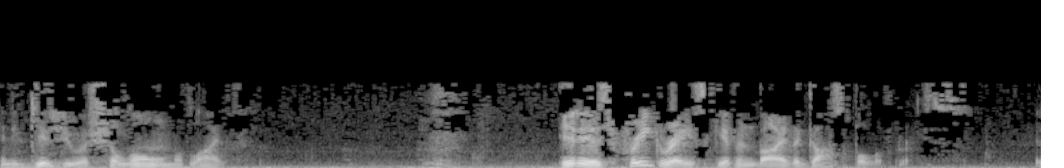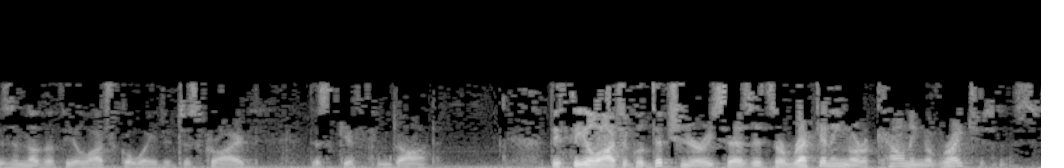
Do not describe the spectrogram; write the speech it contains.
And he gives you a shalom of life. It is free grace given by the gospel of grace, is another theological way to describe this gift from God. The theological dictionary says it's a reckoning or accounting of righteousness.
